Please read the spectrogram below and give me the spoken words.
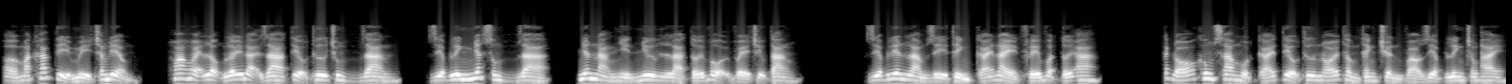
Ở mặt khác tỉ mỉ trang điểm, hoa hoẹ lộng lẫy đại gia tiểu thư trung gian, Diệp Linh nhất xung ra, nhân nàng nhìn như là tới vội về chịu tăng. Diệp Liên làm gì thỉnh cái này phế vật tới A. Cách đó không xa một cái tiểu thư nói thầm thanh truyền vào Diệp Linh trong hai,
